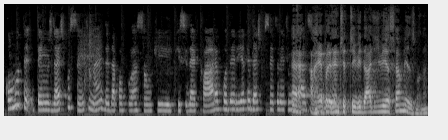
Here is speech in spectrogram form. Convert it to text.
como te, temos 10% né, da população que, que se declara, poderia ter 10% dentro do é, Estado de A representatividade devia ser a mesma, né?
